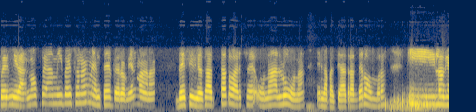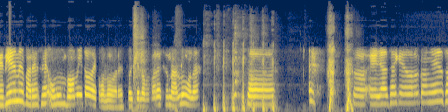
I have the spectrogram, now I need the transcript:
Pues mira, no fue a mí personalmente, pero mi hermana decidió sa- tatuarse una luna en la parte de atrás del hombro y lo que tiene parece un vómito de colores, porque no parece una luna. So, so, ella se quedó con eso,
